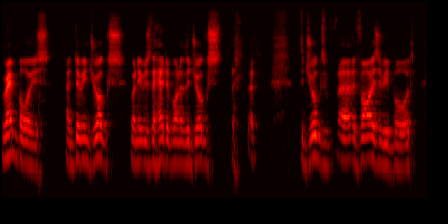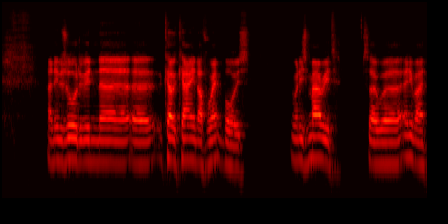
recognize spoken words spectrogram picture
rent boys and doing drugs when he was the head of one of the drugs, the drugs uh, advisory board, and he was ordering uh, uh, cocaine off rent boys when he's married. So uh, anyway,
